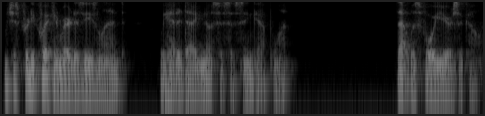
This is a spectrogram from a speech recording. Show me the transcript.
which is pretty quick in rare disease land, we had a diagnosis of SYNGAP1. That was four years ago.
